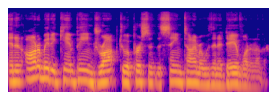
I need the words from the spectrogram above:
and an automated campaign drop to a person at the same time or within a day of one another.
